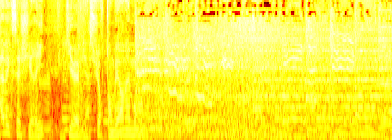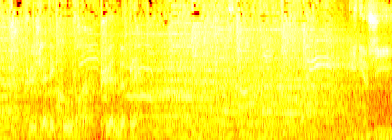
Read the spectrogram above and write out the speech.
avec sa chérie, qui va bien sûr tomber en amour. Plus je la découvre, plus elle me plaît. Énergie.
